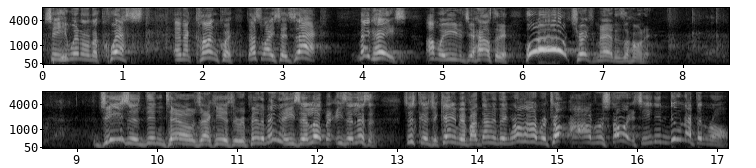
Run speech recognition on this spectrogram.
See, he went on a quest and a conquest. That's why he said, Zach, make haste. I'm going to eat at your house today. Woo! Church as a hornet. Jesus didn't tell Zacchaeus to repent of anything. He said, Look, but he said, Listen, just because you came, if I've done anything wrong, I'll, retro- I'll restore it. See, he didn't do nothing wrong.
